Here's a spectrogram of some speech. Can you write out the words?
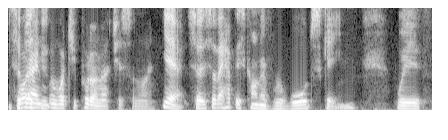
So What- basically, and what you put on ArcGIS Online. yeah. So so they have this kind of reward scheme with,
